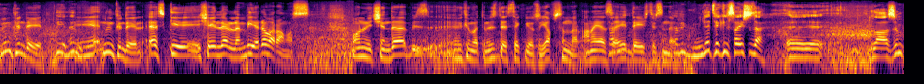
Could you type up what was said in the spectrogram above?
Mümkün değil. Değil, değil E, Mümkün değil. Eski şeylerle bir yere varamaz. Onun için de biz e, hükümetimizi destekliyoruz. Yapsınlar. Anayasayı Tabii. değiştirsinler. tabii milletvekili sayısı da e, lazım.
